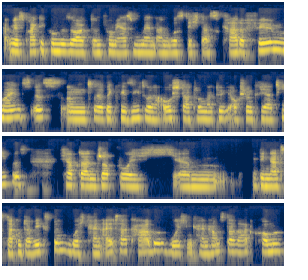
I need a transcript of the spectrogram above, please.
hat mir das Praktikum besorgt und vom ersten Moment an wusste ich, dass gerade Film meins ist und äh, Requisite oder Ausstattung natürlich auch schon kreativ ist. Ich habe da einen Job, wo ich ähm, den ganzen Tag unterwegs bin, wo ich keinen Alltag habe, wo ich in kein Hamsterrad komme,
